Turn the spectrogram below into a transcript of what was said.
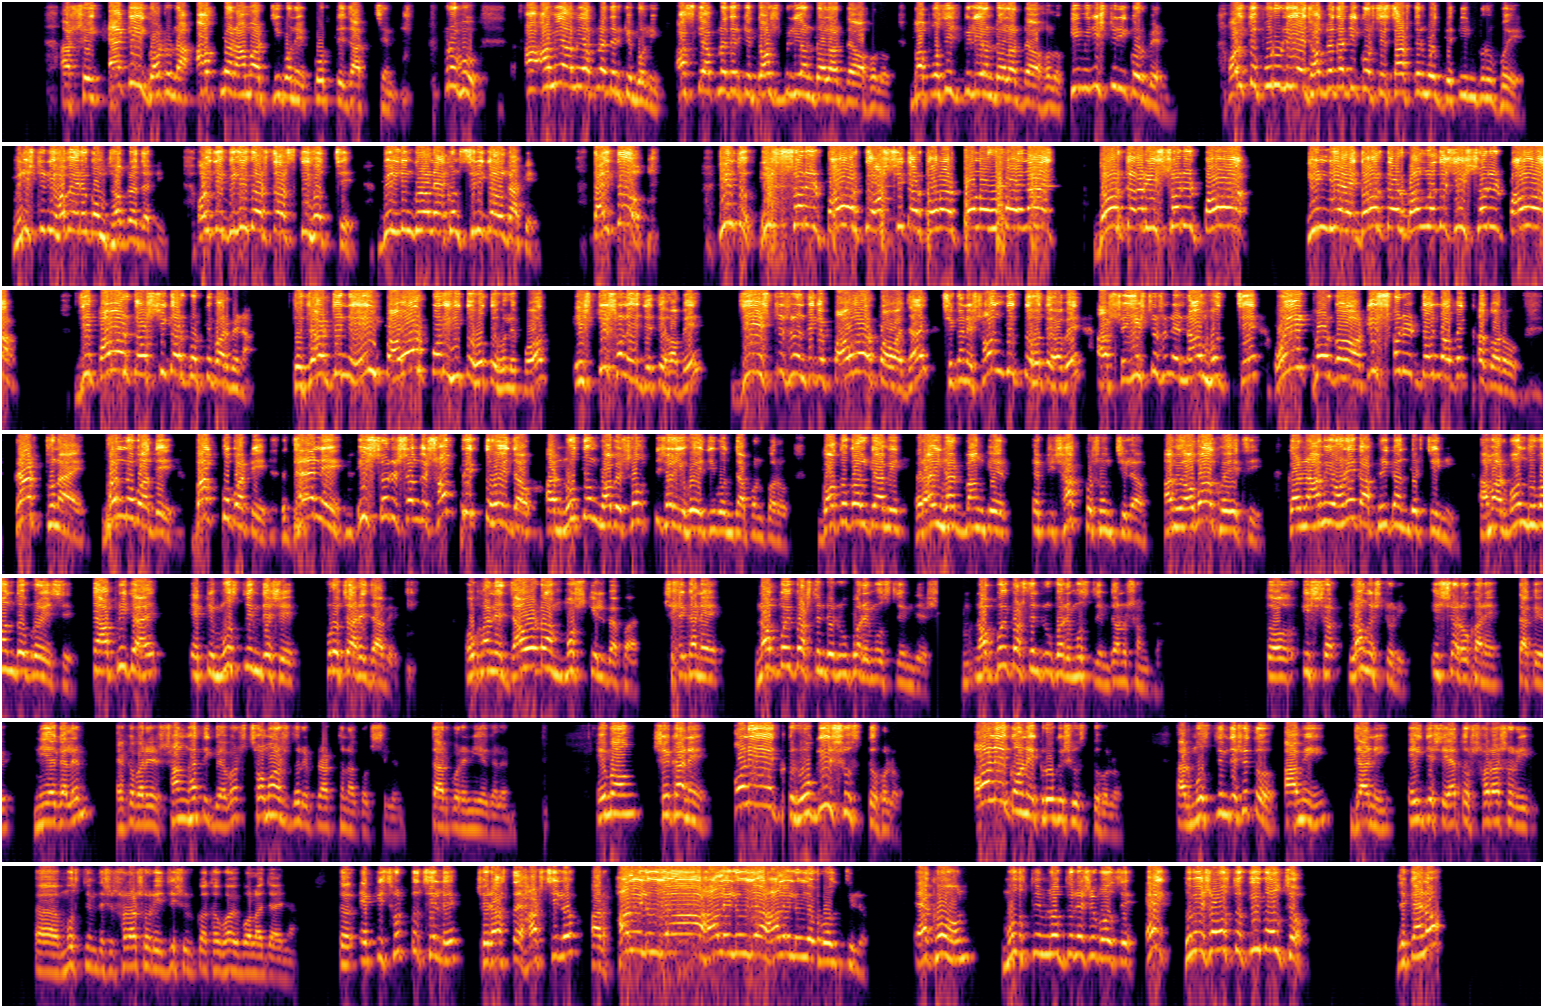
আর সেই একই ঘটনা আপনার আমার জীবনে করতে যাচ্ছেন। প্রভু আমি আমি আপনাদেরকে বলি, আজকে আপনাদেরকে দশ বিলিয়ন ডলার দেওয়া হলো বা পঁচিশ বিলিয়ন ডলার দেওয়া হলো। কি মিনিস্ট্রি করবেন? হয়তো পুরুলিয়ায় ঝগড়াঝাটি করছে চার্চের মধ্যে তিন গ্রুপ হয়ে। মিনিস্ট্রি হবে এরকম ঝগড়াঝাটি। ওই যে বিলিভার চার্চ কি হচ্ছে? বিল্ডিংগুলো এখন শ্রীগাল ডাকে। তাই তো? কিন্তু ঈশ্বরের পাওয়ারকে অস্বীকার করার কোনো উপায় নাই। দরকার ঈশ্বরের পাওয়ার ইন্ডিয়ায় দরকার, বাংলাদেশে ঈশ্বরের পাওয়ার যে পাওয়ারকে অস্বীকার করতে পারবে না। তো যার জন্য এই পাওয়ার পরিহিত হতে হলে পর স্টেশনে যেতে হবে। যে স্টেশন থেকে পাওয়ার পাওয়া যায়, সেখানে সংযুক্ত হতে হবে। আর সেই স্টেশনের নাম হচ্ছে ওয়েট ফর গড ঈশ্বরের জন্য অপেক্ষা করো। প্রার্থনায়, ধন্যবাদে, বাক্যপাঠে, ধ্যানে ঈশ্বরের সঙ্গে সম্পৃক্ত হয়ে যাও আর নতুন ভাবে শক্তিশালী হয়ে জীবন যাপন করো। গতকালকে আমি রাইনহার্ট বাঙ্কের একটি সাক্ষ্য শুনছিলাম। আমি অবাক হয়েছি, কারণ আমি অনেক আফ্রিকানদের চিনি। আমার বন্ধু বান্ধব রয়েছে। আফ্রিকায় একটি মুসলিম দেশে প্রচারে যাবে। ওখানে যাওয়াটা মুশকিল ব্যাপার। সেখানে নব্বই পার্সেন্টের উপরে মুসলিম দেশ। নব্বই পার্সেন্টের উপরে মুসলিম জনসংখ্যা। তো ঈশ্বর লং স্টোরি ঈশ্বর ওখানে তাকে নিয়ে গেলেন। একেবারে সাংঘাতিক ব্যাপার, ছ মাস ধরে প্রার্থনা করছিলেন, তারপরে নিয়ে গেলেন। এবং সেখানে অনেক রোগী সুস্থ হলো। অনেক অনেক রোগী সুস্থ হলো। আর মুসলিম দেশে তো আমি জানি, এই দেশে এত সরাসরি মুসলিম দেশে সরাসরি যিশুর কথা ভাবে বলা যায় না। তো একটি ছোট্ট ছেলে, সে রাস্তায় হাঁটছিল আর হালেলুয়া হালেলুয়া হালেলুয়া বলছিল। এখন মুসলিম লোকজন এসে বলছে, এই, তুমি এ সমস্ত কি বলছো? যে কেন?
